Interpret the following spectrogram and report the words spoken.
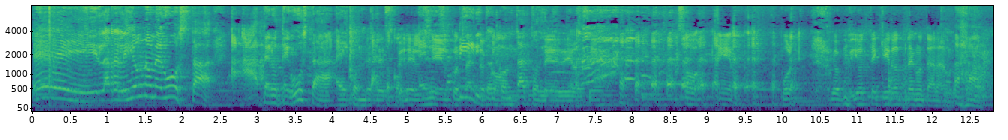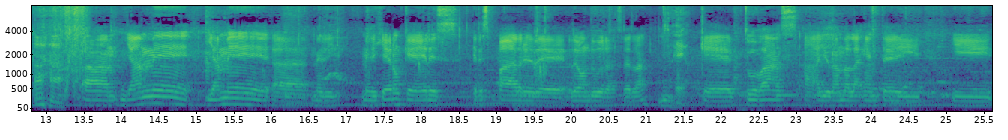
¡Ey! La religión no me gusta. Ah, ah, pero te gusta el contacto El con el- el, el espíritu, el con- contacto de directo. Dios, sí. So, eh, por- yo, yo te quiero preguntar algo. Ajá, ajá. Ah, ya me, ya me, ah, me, di- me dijeron que eres, eres padre de, de Honduras, ¿verdad? Que tú vas ayudando a la gente y, y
